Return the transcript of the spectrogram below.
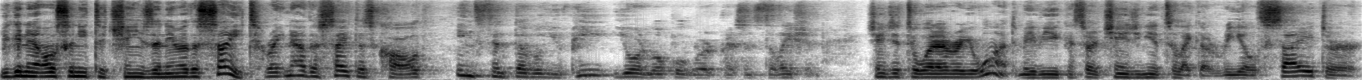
You're going to also need to change the name of the site. Right now the site is called Instant WP, your local WordPress installation. Change it to whatever you want. Maybe you can start changing it to like a real site or,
